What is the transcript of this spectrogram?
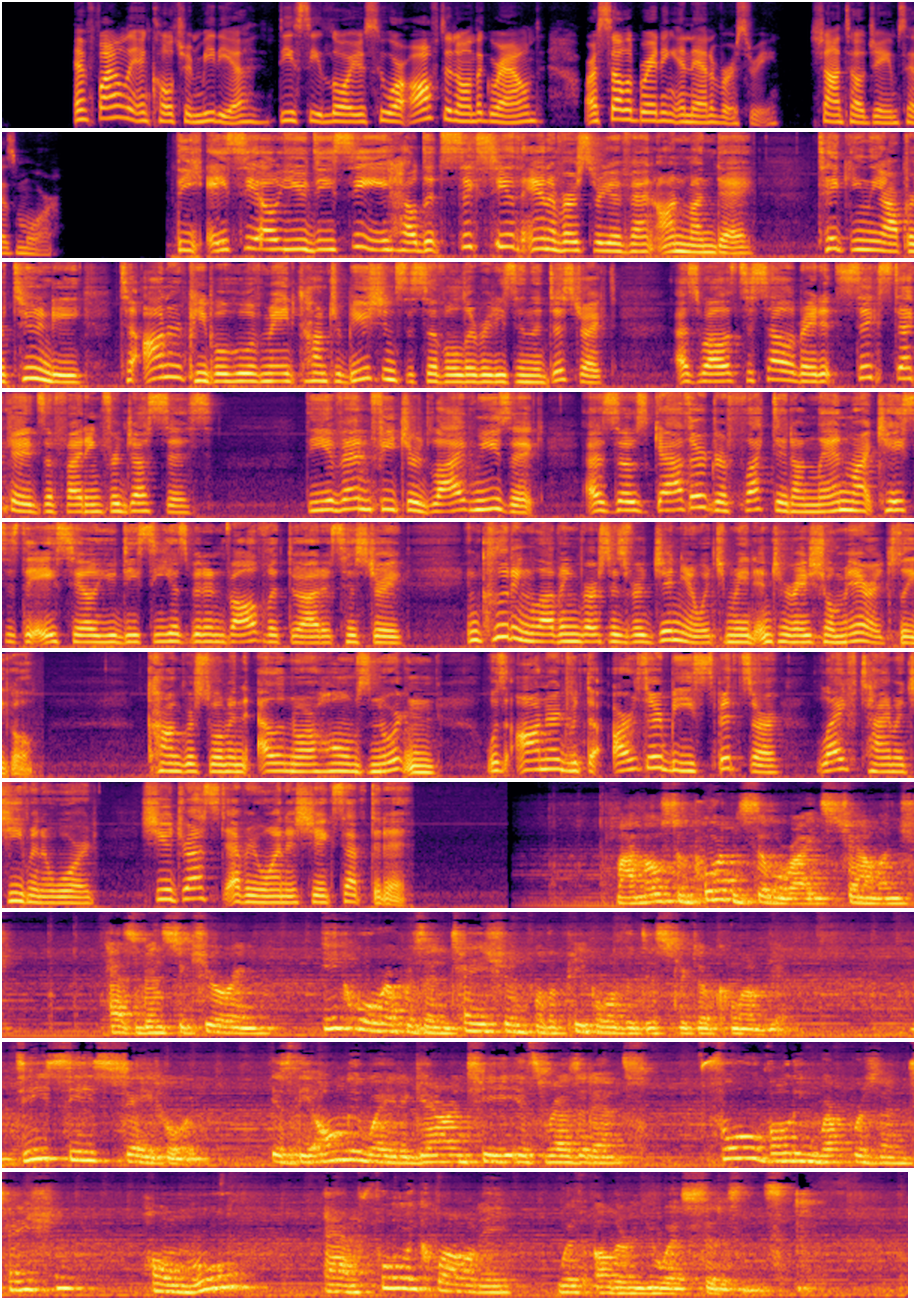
And finally, in culture and media, DC lawyers who are often on the ground are celebrating an anniversary. Chantel James has more. The ACLU-DC held its 60th anniversary event on Monday, taking the opportunity to honor people who have made contributions to civil liberties in the district, as well as to celebrate its six decades of fighting for justice. The event featured live music as those gathered reflected on landmark cases the ACLU-DC has been involved with throughout its history, including Loving versus Virginia, which made interracial marriage legal. Congresswoman Eleanor Holmes Norton was honored with the Arthur B. Spitzer Lifetime Achievement Award. She addressed everyone as she accepted it. My most important civil rights challenge has been securing equal representation for the people of the District of Columbia. DC statehood is the only way to guarantee its residents full voting representation, home rule, and full equality with other U.S. citizens.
